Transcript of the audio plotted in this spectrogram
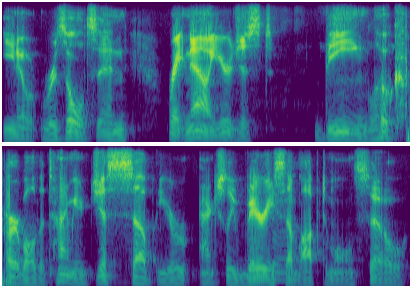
you know results and right now you're just being low carb all the time you're just sub you're actually very Mhm. suboptimal so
